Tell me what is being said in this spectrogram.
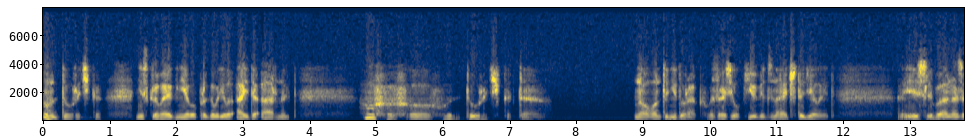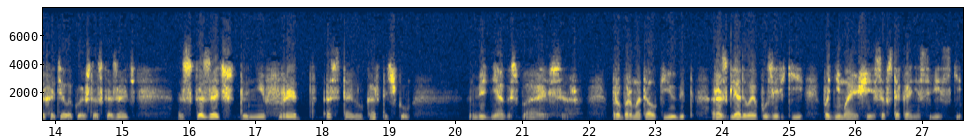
«Дурочка», — не скрывая гнева, проговорила Айда Арнольд. «Ох, ох, ох, дурочка-то». «Но он-то не дурак», — возразил Кьюбит, — «знает, что делает. Если бы она захотела кое-что сказать, Сказать, что не Фред оставил карточку? Бедняга Спайсер, пробормотал Кьюбит, разглядывая пузырьки, поднимающиеся в стакане с виски.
